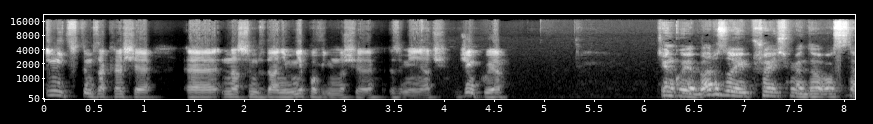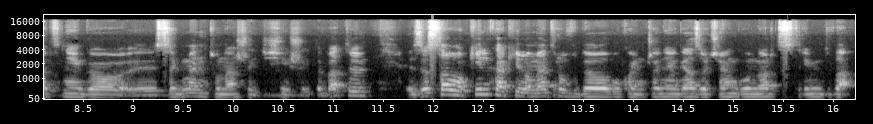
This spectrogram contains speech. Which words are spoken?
i nic w tym zakresie naszym zdaniem nie powinno się zmieniać. Dziękuję. Dziękuję bardzo i przejdźmy do ostatniego y, segmentu naszej dzisiejszej debaty. Zostało kilka kilometrów do ukończenia gazociągu Nord Stream 2.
